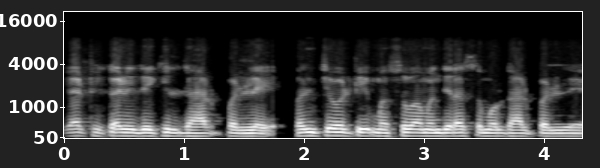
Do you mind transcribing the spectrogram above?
या ठिकाणी देखील झाड पडले. पंचवटी मसोबा मंदिरासमोर झाड पडले.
